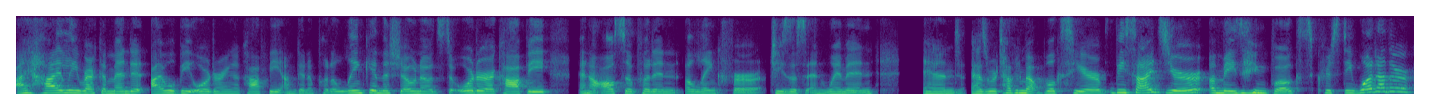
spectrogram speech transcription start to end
I highly recommend it. I will be ordering a copy. I'm going to put a link in the show notes to order a copy. And I'll also put in a link for Jesus and Women. And as we're talking about books here, besides your amazing books, Kristi, what other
